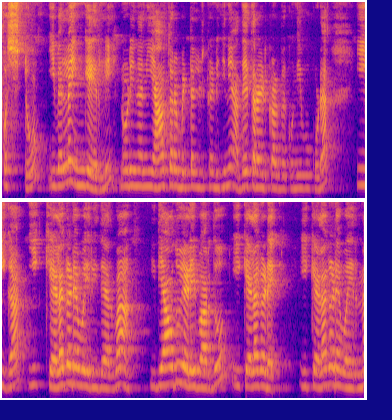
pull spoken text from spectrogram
ಫಸ್ಟು ಇವೆಲ್ಲ ಹಿಂಗೆ ಇರಲಿ. ನೋಡಿ ನಾನು ಯಾವ ಥರ ಬೆಟ್ಟಲ್ಲಿ ಇಟ್ಕೊಂಡಿದ್ದೀನಿ ಅದೇ ಥರ ಇಟ್ಕೊಳ್ಬೇಕು ನೀವು ಕೂಡ. ಈಗ ಈ ಕೆಳಗಡೆ ವೈರ್ ಇದೆ ಅಲ್ವಾ? ಇದ್ಯಾವುದೂ ಎಳಿಬಾರ್ದು. ಈ ಕೆಳಗಡೆ ಈ ಕೆಳಗಡೆ ವೈರ್ನ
